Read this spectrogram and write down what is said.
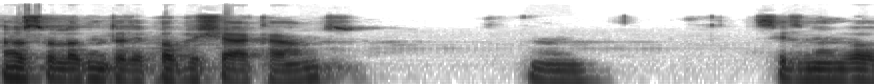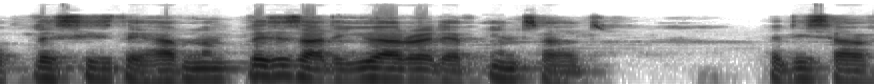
also log into the publisher account. Hmm. see the number of places they have. Places are the URL they've entered. But these have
